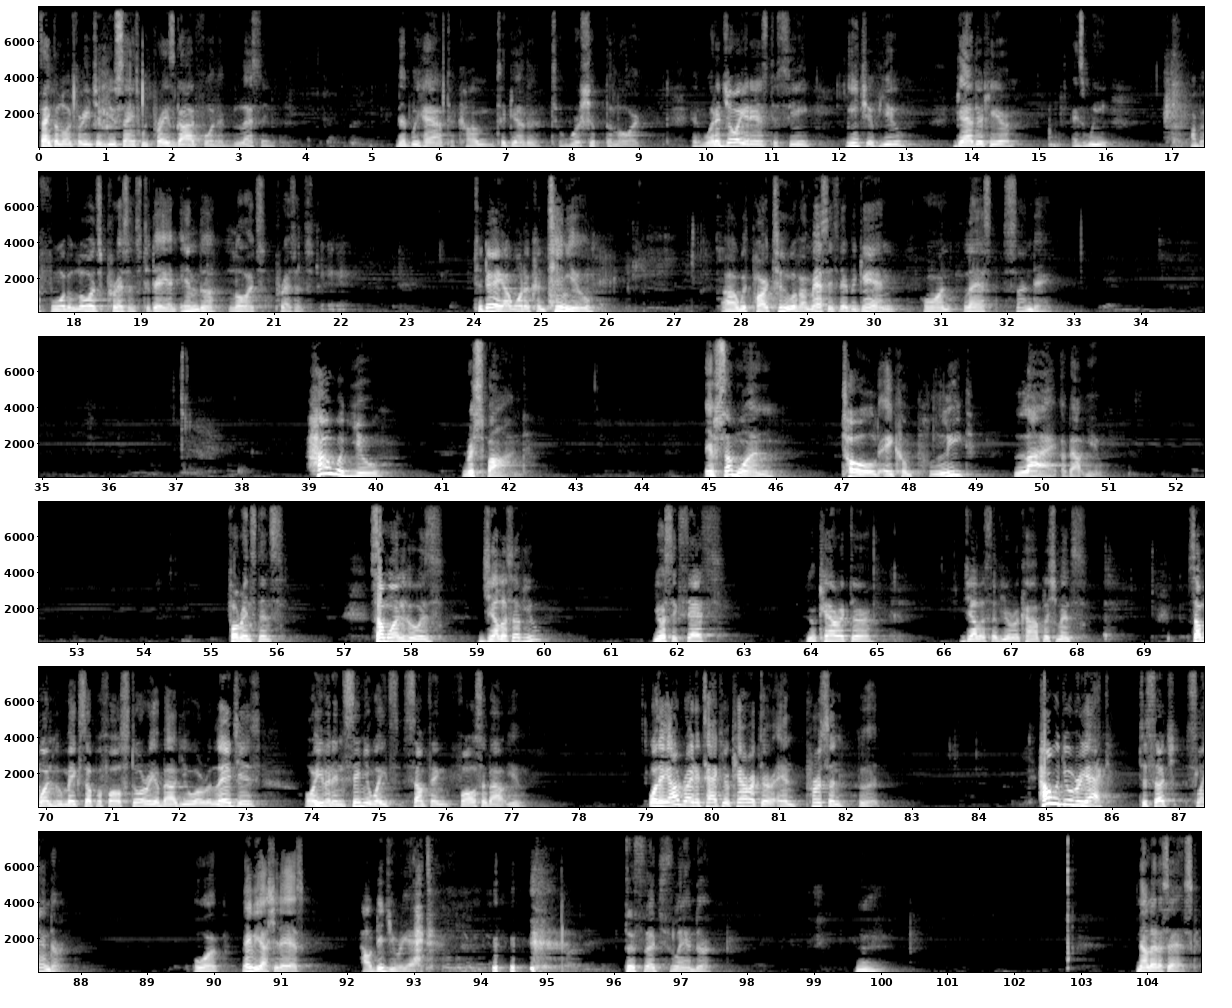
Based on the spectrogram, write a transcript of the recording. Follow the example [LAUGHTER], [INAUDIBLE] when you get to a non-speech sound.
Thank the Lord for each of you, saints. We praise God for the blessing that we have to come together to worship the Lord. And what a joy it is to see each of you gathered here as we are before the Lord's presence today and in the Lord's presence. Today, I want to continue uh, with part two of our message that began on last Sunday. How would you respond if someone told a complete lie about you? For instance, someone who is jealous of you, your success, your character, jealous of your accomplishments, someone who makes up a false story about you or alleges or even insinuates something false about you. Or they outright attack your character and personhood. How would you react to such slander? Or maybe I should ask, how did you react [LAUGHS] to such slander? Hmm. Now let us ask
